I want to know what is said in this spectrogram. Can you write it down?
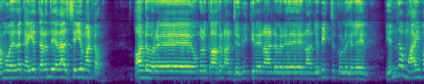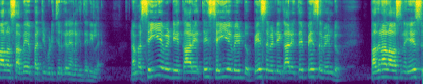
நம்ம எதை கையை திறந்து ஏதாவது செய்ய மாட்டோம். ஆண்டவரே உங்களுக்காக நான் ஜெபிக்கிறேன் ஆண்டவரே நான் ஜெபித்து கொள்ளுகிறேன். என்ன மாய்மாலம் சபையை பற்றி பிடிச்சிருக்குன்னு எனக்கு தெரியல. நம்ம செய்ய வேண்டிய காரியத்தை செய்ய வேண்டும் பேச வேண்டிய காரியத்தை பேச வேண்டும். பதினாலாம் வசனம் இயேசு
